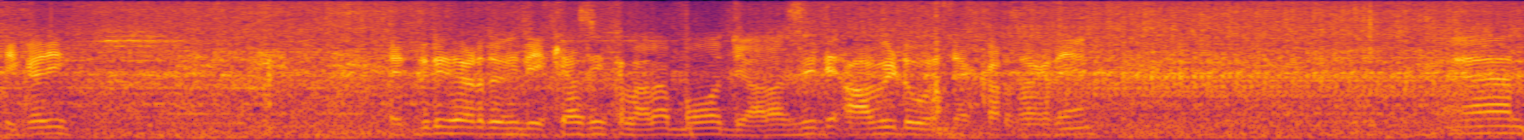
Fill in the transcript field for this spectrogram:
ਠੀਕ ਹੈ ਜੀ। ਇੱਧਰਲੀ ਸਾਈਡ ਤੁਸੀਂ ਦੇਖਿਆ ਸੀ ਖਲਾਰਾ ਬਹੁਤ ਜ਼ਿਆਦਾ ਸੀ ਤੇ ਆ ਵੀ ਡੋਰ ਚੈੱਕ ਕਰ ਸਕਦੇ ਆ। ਐਨ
